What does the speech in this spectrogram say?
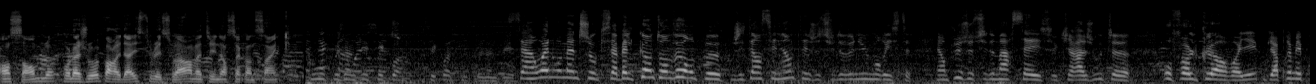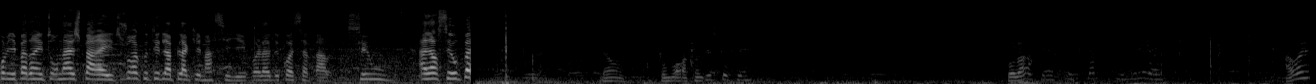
ensemble pour la jouer au Paradise tous les soirs à 21h55. Vous vous présentez, c'est quoi? C'est quoi ce que vous présentez? C'est un one-woman show qui s'appelle Quand on veut, on peut. J'étais enseignante et je suis devenue humoriste. Et en plus, je suis de Marseille, ce qui rajoute euh, au folklore, vous voyez. Puis après, mes premiers pas dans les tournages, pareil, toujours à côté de la plaque, les Marseillais. Voilà de quoi ça parle. C'est où? Alors, c'est au Non, il faut me raconter ce que c'est. Solar? Ah ouais?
